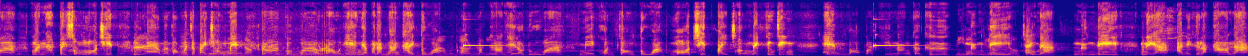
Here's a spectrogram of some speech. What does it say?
ว่า มันไปส่งหมอชิด แล้วมันบอกมันจะไปช่องเม็กปรากฏว่าเราเองเนี่ยพนักงานขายตั๋วเปิดหลักฐานให้เราดูว่ามีคนจองตั๋วหมอชิด ไปช่องเม็กจริง ๆ เห็นบอกว่าที่นั่งก็คือนี่แหละหนึ่งดีใช่ ถูกไหมฮะหนึ่งดีนี่ฮะอันนี้คือหลักฐานนะฮะ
